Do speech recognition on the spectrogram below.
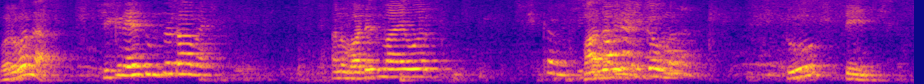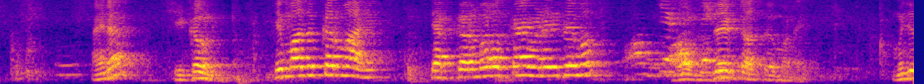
बरोबर ना? शिकणे हे तुमचं काम आहे. आणि व्हॉट इज माय वर्क माझं शिकवणं. टू टीच आहे ना? शिकवणे. हे माझं कर्म आहे. त्या कर्मालाच काय म्हणायचंय मग? ऑब्जेक्ट असं म्हणायचं. म्हणजे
